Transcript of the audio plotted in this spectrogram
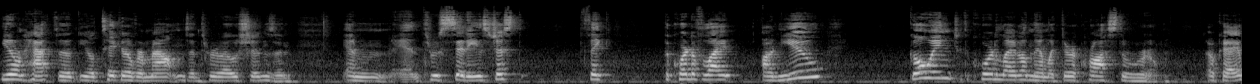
You don't have to, you know, take it over mountains and through oceans and and and through cities. Just think the cord of light on you going to the cord of light on them like they're across the room. Okay?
